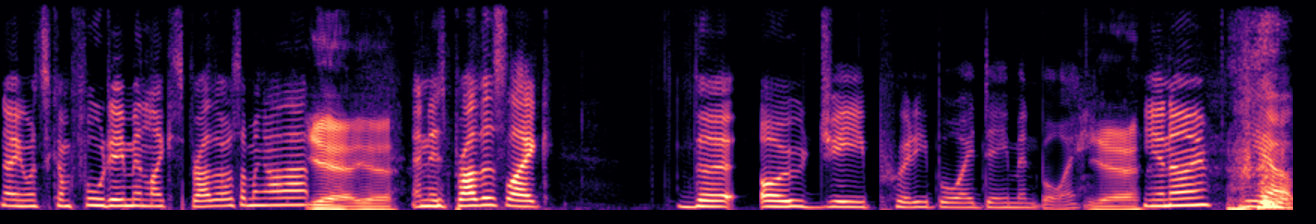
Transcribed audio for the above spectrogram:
No, he wants to come full demon like his brother or something like that. Yeah, yeah, And his brother's like the OG pretty boy demon boy. yeah. You know? Yeah.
